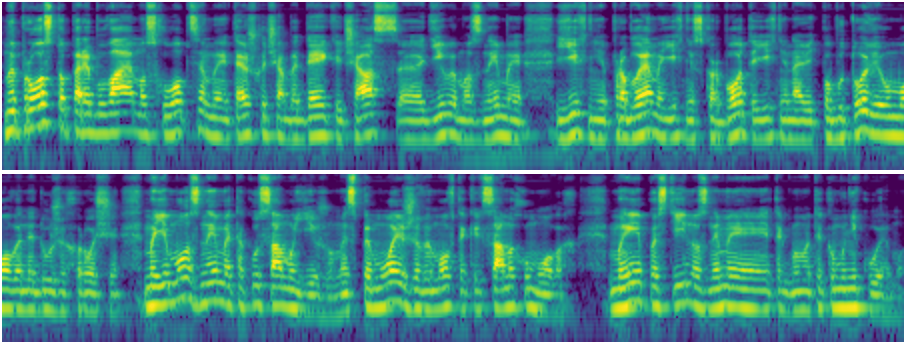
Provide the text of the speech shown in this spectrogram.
Ми просто перебуваємо з хлопцями, теж хоча б деякий час е, ділимо з ними їхні проблеми, їхні скорботи, їхні навіть побутові умови не дуже хороші. Ми їмо з ними таку саму їжу. Ми спимо і живемо в таких самих умовах. Ми постійно з ними, так би мовити, комунікуємо.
